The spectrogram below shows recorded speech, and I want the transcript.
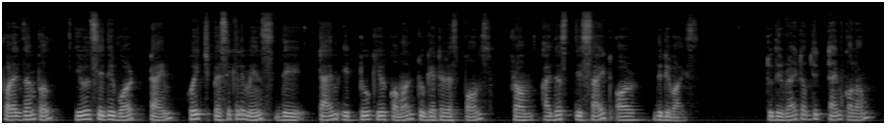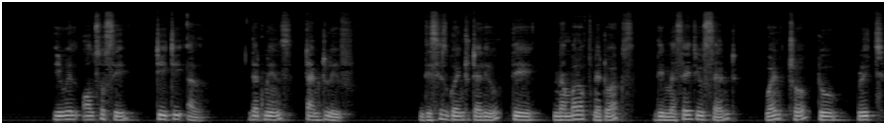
For example, you will see the word time which basically means the time it took your command to get a response from either the site or the device. To the right of the time column, you will also see TTL that means time to leave. This is going to tell you the number of networks the message you sent went through to reach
